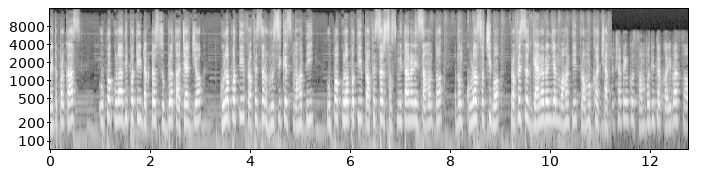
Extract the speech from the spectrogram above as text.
ବେଦପ୍ରକାଶ ଉପକୁଳାଧିପତି ଡକ୍ଟର ସୁବ୍ରତ ଆଚାର୍ଯ୍ୟ କୁଳପତି ପ୍ରଫେସର ହୃଷିକେଶ ମହାନ୍ତି ଉପକୁଳପତି ପ୍ରଫେସର ସସ୍ମିତାରାଣୀ ସାମନ୍ତ ଏବଂ କୁଳ ସଚିବ ପ୍ରଫେସର ଜ୍ଞାନରଞ୍ଜନ ମହାନ୍ତି ପ୍ରମୁଖ ଛାତ୍ରଛାତ୍ରୀଙ୍କୁ ସମ୍ବୋଧିତ କରିବା ସହ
